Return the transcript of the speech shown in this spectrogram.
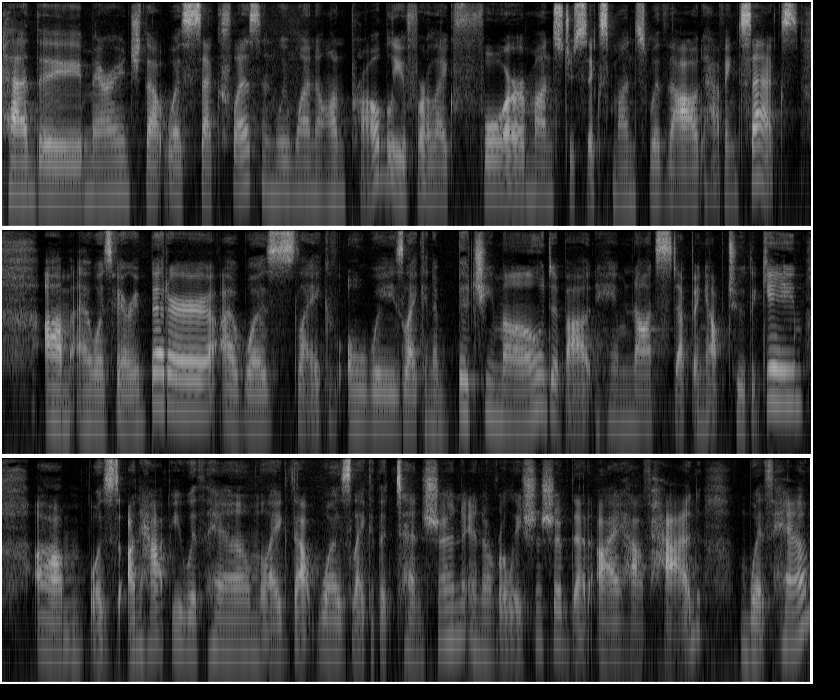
had the marriage that was sexless and we went on probably for like four months to six months without having sex. Um, i was very bitter. I was like always like in a bitchy mode about him not stepping up to the game um, was unhappy with him. Like that was like the tension in a relationship that i have had with him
